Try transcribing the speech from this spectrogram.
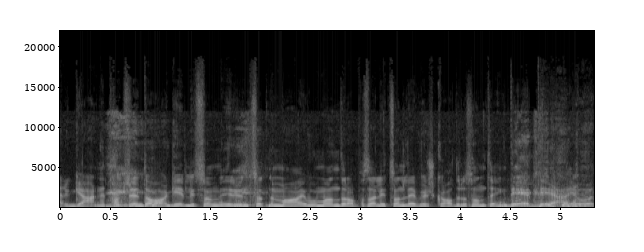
er du gæren. Et par-tre dager liksom, rundt 17. mai hvor man drar på seg litt sånn leverskader og sånne ting, det, det er jo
